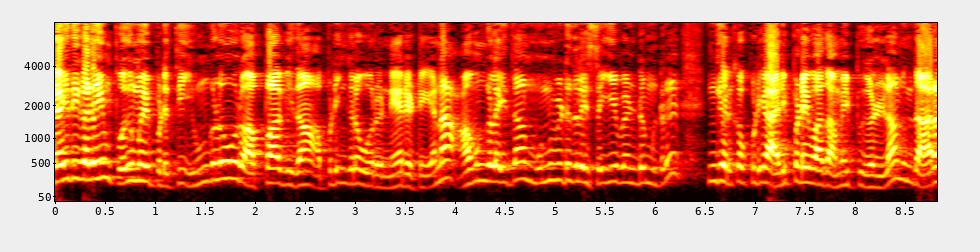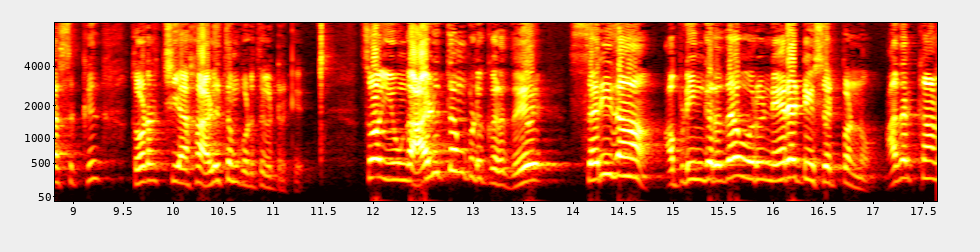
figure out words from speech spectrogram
கைதிகளையும் பொதுமைப்படுத்தி இவங்களும் ஒரு அப்பாவி தான் அப்படிங்கிற ஒரு நேரட்டு ஏன்னா அவங்களை தான் முன் விடுதலை செய்ய வேண்டும் என்று இங்கே இருக்கக்கூடிய அடிப்படைவாத அமைப்புகள்லாம் இந்த அரசுக்கு தொடர்ச்சியாக அழுத்தம் கொடுத்துக்கிட்டு இருக்கு. ஸோ இவங்க அழுத்தம் கொடுக்கறது சரிதான் அப்படிங்கிறத ஒரு நேரட்டிவ் செட் பண்ணும். அதற்கான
